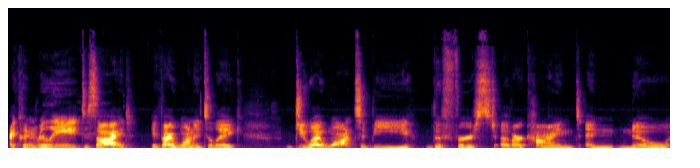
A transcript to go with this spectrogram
I couldn't really decide if I wanted to like do I want to be the first of our kind and know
